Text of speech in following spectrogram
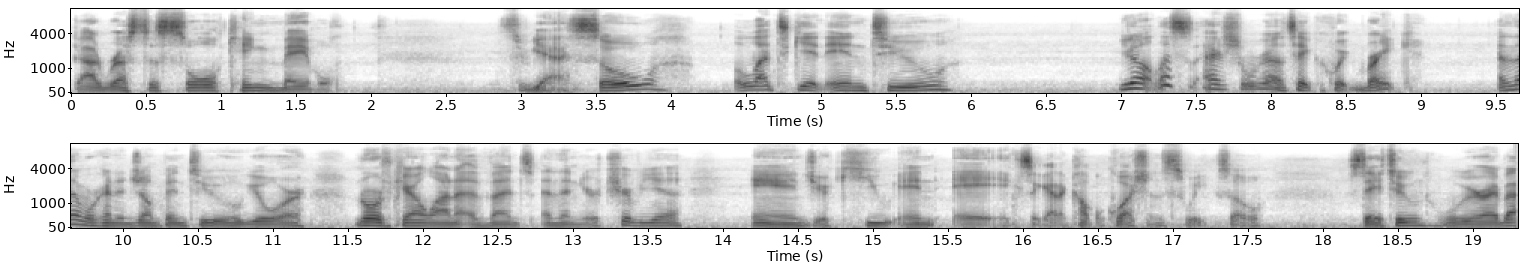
God rest his soul, King Mabel. So, yeah, so let's get into. You know, let's actually, we're to take a quick break and then we're going to jump into your North Carolina events and then your trivia and your Q&A because I got a couple questions this week. So stay tuned. We'll be right back.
